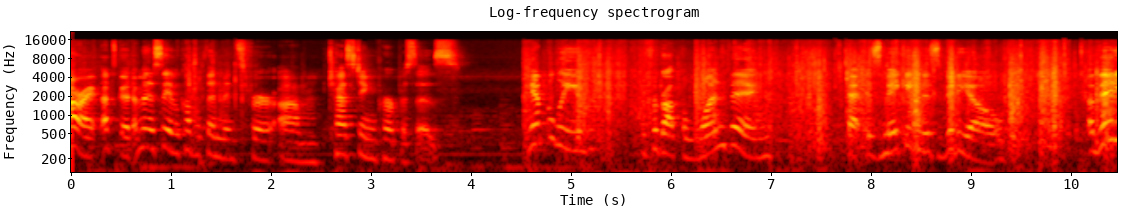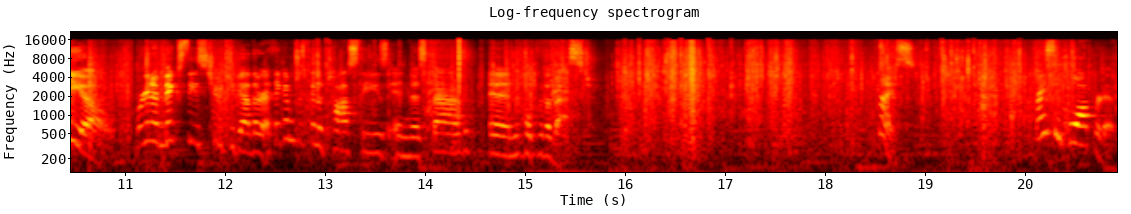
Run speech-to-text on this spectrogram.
All right, that's good. I'm gonna save a couple Thin Mints for um, testing purposes. Can't believe I forgot the one thing that is making this video a video. We're gonna mix these two together. I think I'm just gonna toss these in this bag and hope for the best. Nice. Nice and cooperative.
